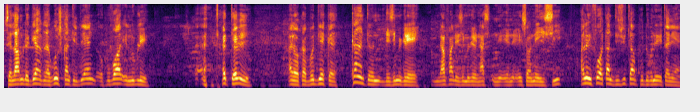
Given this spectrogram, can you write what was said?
C'est l'arme de guerre de la gauche. Quand ils viennent au pouvoir, ils l'oublient. T'as vu? Alors, ça veut dire que quand des immigrés, l'enfant des immigrés ils sont nés ici, alors il faut attendre 18 ans pour devenir italien.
